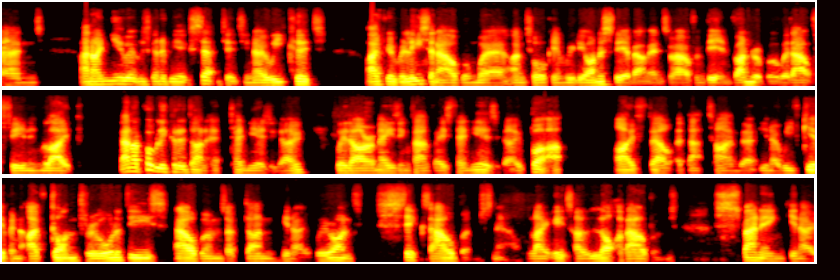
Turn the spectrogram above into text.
and and I knew it was going to be accepted. You know, we could I could release an album where I'm talking really honestly about mental health and being vulnerable without feeling like and I probably could have done it 10 years ago with our amazing fan base 10 years ago, but I felt at that time that, you know, we've given, I've gone through all of these albums. I've done, you know, we're on six albums now. Like it's a lot of albums spanning, you know,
